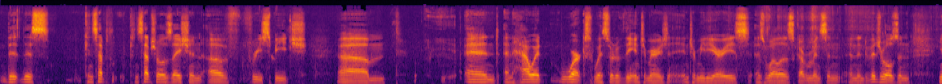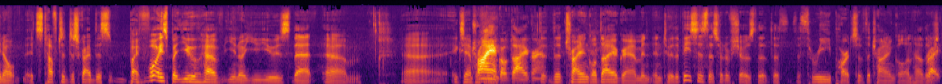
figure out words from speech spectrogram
the, this concept conceptualization of free speech. Um, and and how it works with sort of the intermediaries, intermediaries as well as governments and, and individuals and you know it's tough to describe this by voice but you have you know you use that um, uh, example triangle diagram the, the, triangle diagram in, in two of the pieces that sort of shows the, the, the three parts of the triangle and how there's right.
